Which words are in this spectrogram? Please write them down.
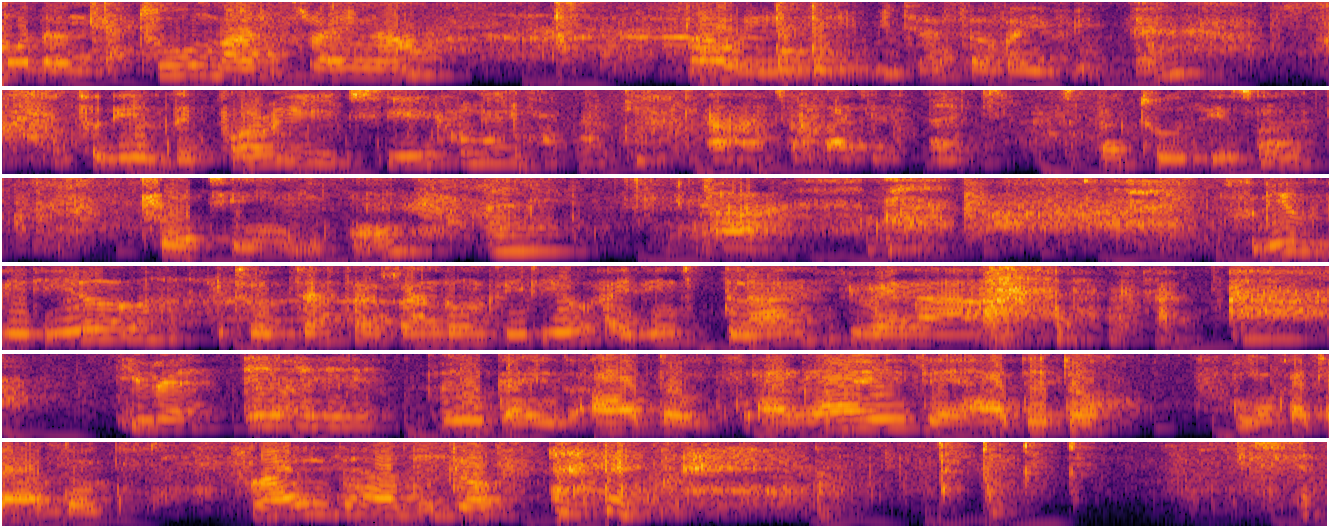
More than two months right now. But we, we just surviving. Eh? So this is the porridge here. Uh, chapati. Chapati to this one. proteins. Eh? Ah. So this video, it was just a random video. I didn't plan even. Uh, even look, guys, our dogs are right there at the door. Look at our dogs, right there at the door.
